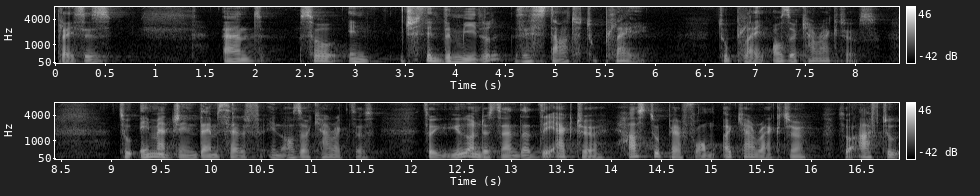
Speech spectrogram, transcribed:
places. And so in just in the middle, they start to play, to play other characters, to imagine themselves in other characters. So you understand that the actor has to perform a character So have to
